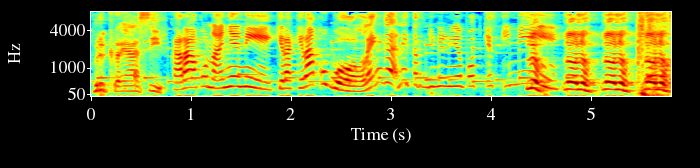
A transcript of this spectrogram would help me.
berkreasi. Sekarang aku nanya nih, kira-kira aku boleh nggak nih terjun di dunia podcast ini? Loh, loh, loh, loh, loh, loh, loh.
